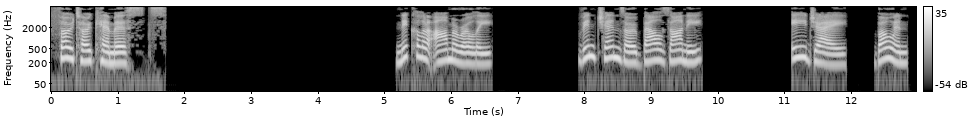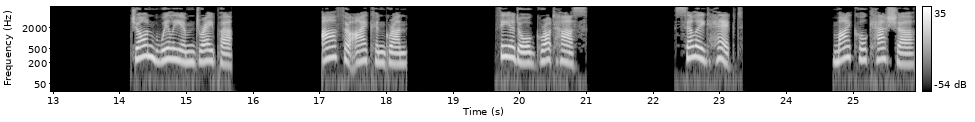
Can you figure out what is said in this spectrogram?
Photochemists Nicola Armaroli Vincenzo Balzani E. J. Bowen John William Draper Arthur Eichengrun Theodore Grotthuss Selig Hecht Michael Kasha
